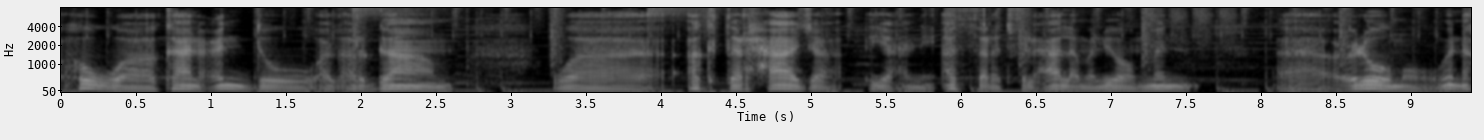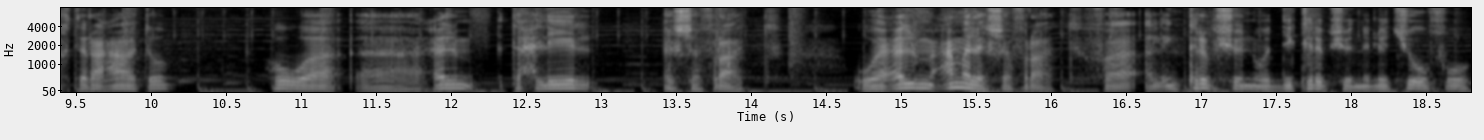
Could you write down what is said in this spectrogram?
هو كان عنده الأرقام وأكثر حاجة يعني أثرت في العالم اليوم من آه، علومه ومن اختراعاته هو آه، علم تحليل الشفرات. وعلم عمل الشفرات. فال encryption وال decryption اللي تشوفه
